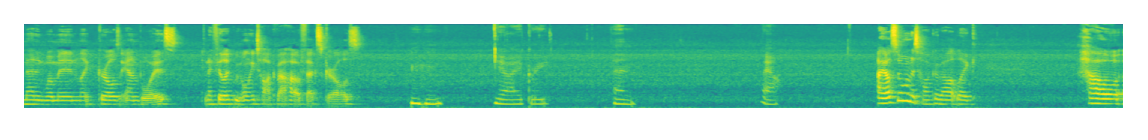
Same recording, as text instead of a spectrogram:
men and women, like girls and boys. And I feel like we only talk about how it affects girls. Mhm. Yeah, I agree. And yeah. I also want to talk about like how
